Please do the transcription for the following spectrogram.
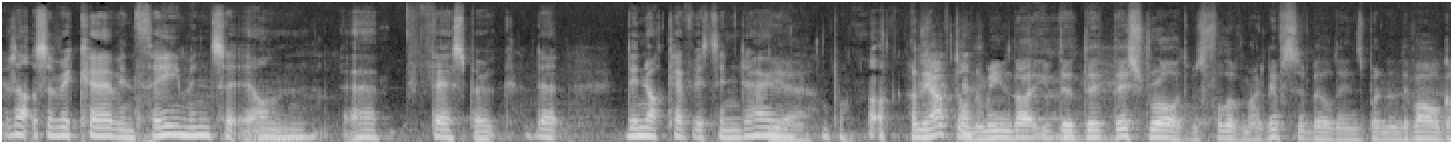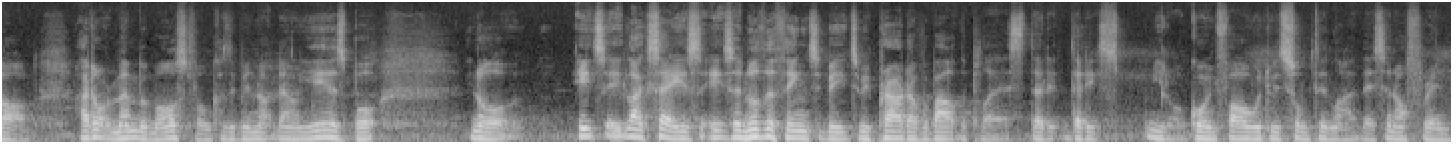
That's a recurring theme, isn't it, on uh, Facebook, that they knock everything down. Yeah. And they have done. I mean, like, the, the, this road was full of magnificent buildings, but they've all gone. I don't remember most of them because they've been knocked down years. But you know, it's it, like I say, it's, it's another thing to be to be proud of about the place that it, that it's you know going forward with something like this and offering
